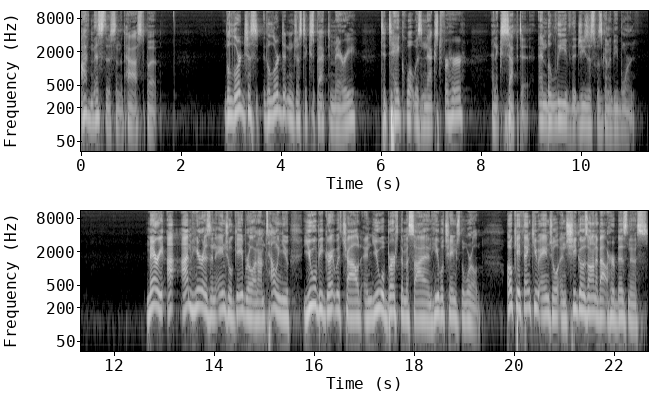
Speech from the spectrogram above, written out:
I've missed this in the past, but the Lord just the Lord didn't just expect Mary to take what was next for her and accept it and believe that Jesus was going to be born. Mary, I, am here as an angel Gabriel, and I'm telling you, you will be great with child, and you will birth the Messiah, and he will change the world. Okay, thank you, angel. And she goes on about her business,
